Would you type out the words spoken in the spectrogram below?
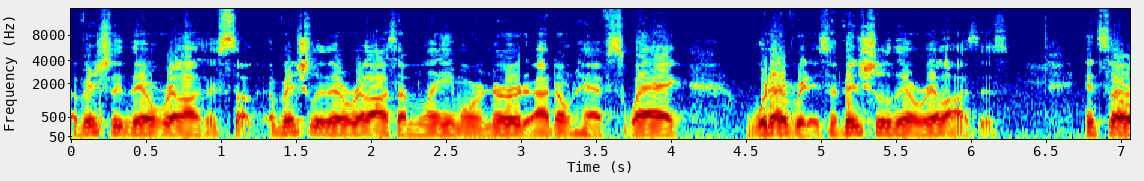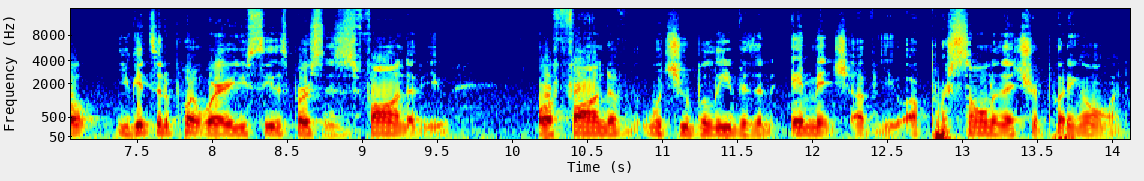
Eventually they'll realize I suck. Eventually they'll realize I'm lame or a nerd or I don't have swag, whatever it is. Eventually they'll realize this. And so you get to the point where you see this person is fond of you or fond of what you believe is an image of you, a persona that you're putting on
